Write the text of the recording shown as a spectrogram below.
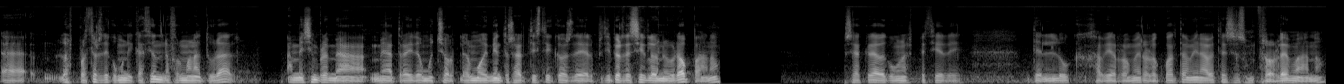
eh, los procesos de comunicación de una forma natural. A mí siempre me ha, me ha traído mucho los movimientos artísticos de principios de siglo en Europa, ¿no? Se ha creado como una especie de, look Javier Romero, lo cual también a veces es un problema, ¿no?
